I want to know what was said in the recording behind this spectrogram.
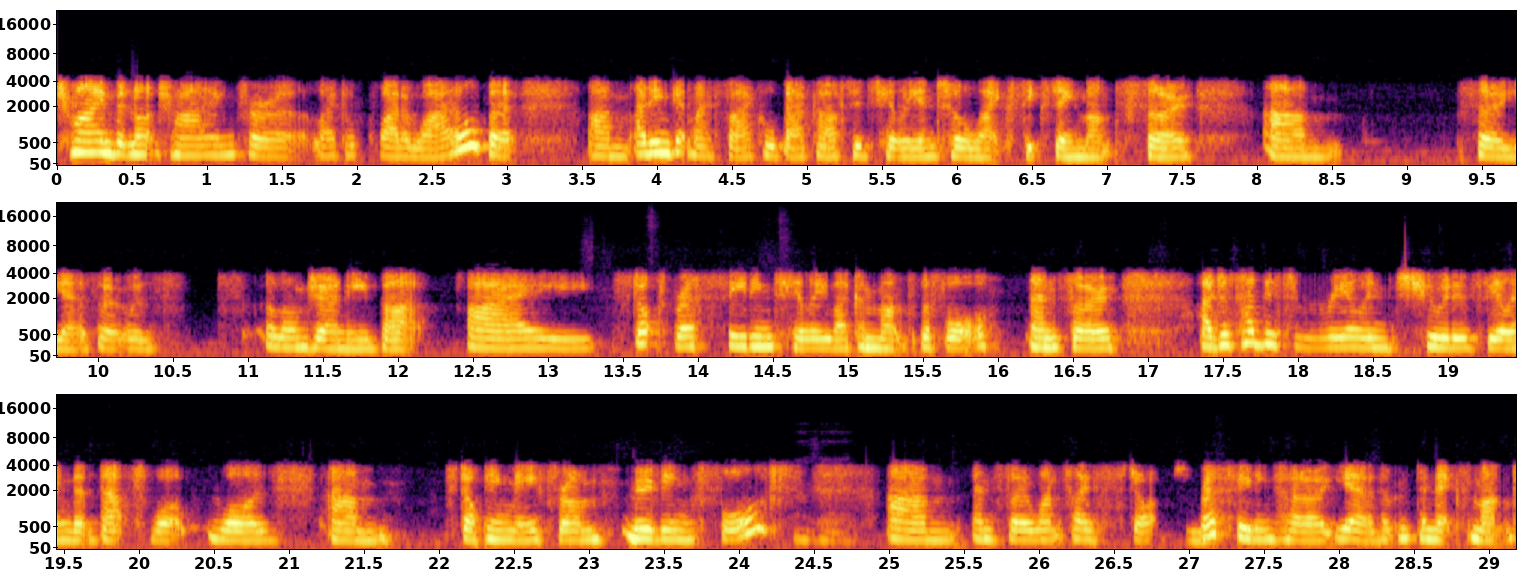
trying but not trying for a, like a, quite a while, but um, I didn't get my cycle back after Tilly until like 16 months. So, um, so yeah, so it was a long journey, but I stopped breastfeeding Tilly like a month before, and so I just had this real intuitive feeling that that's what was um, stopping me from moving forth. Mm-hmm. Um, and so once I stopped breastfeeding her, yeah, the, the next month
